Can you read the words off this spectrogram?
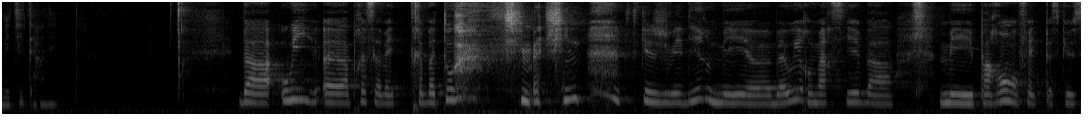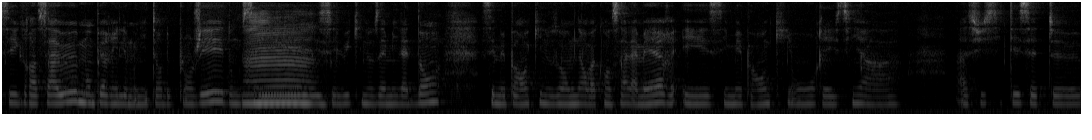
Méditerranée? Bah oui, euh, après ça va être très bateau, j'imagine, ce que je vais dire, mais euh, bah oui, remercier bah, mes parents en fait, parce que c'est grâce à eux, mon père il est moniteur de plongée, donc c'est hmm. lui qui nous a mis là-dedans, c'est mes parents qui nous ont emmenés en vacances à la mer, et c'est mes parents qui ont réussi à, à susciter cette euh,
